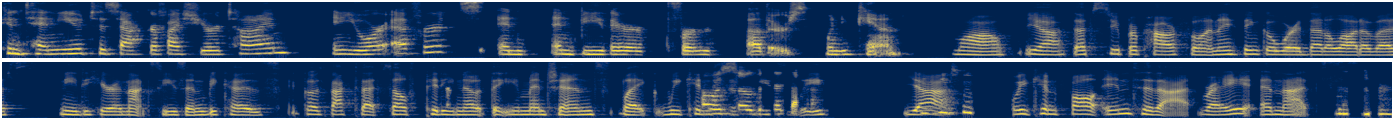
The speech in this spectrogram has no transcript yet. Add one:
continue to sacrifice your time and your efforts and and be there for others when you can. Wow. Yeah, that's super powerful. And I think a word that a lot of us need to hear in that season because it goes back to that self pity note that you mentioned. Like we can so easily, yeah, we can fall into that, right? And that's mm-hmm.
